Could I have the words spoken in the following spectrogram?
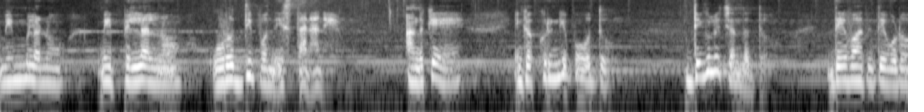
మిమ్మలను మీ పిల్లలను వృద్ధి పొందిస్తానని. అందుకే ఇంకా కృంగిపోవద్దు దిగులు చెందొద్దు. దేవాది దేవుడు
